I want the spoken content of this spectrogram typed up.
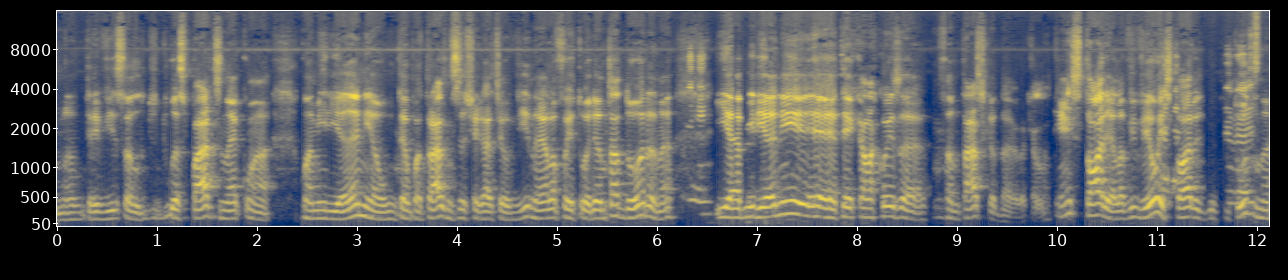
uma entrevista de duas partes, né, com a, com a Miriane, há um tempo atrás, não sei se chegasse a ouvir, né, ela foi orientadora, né, Sim. e a Miriane é, tem aquela coisa fantástica, da, ela tem a história, ela viveu a é, história de tudo, né,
